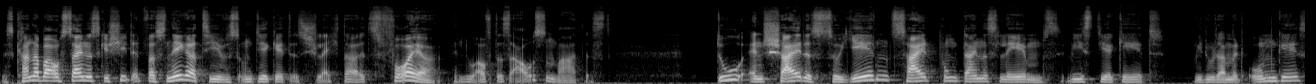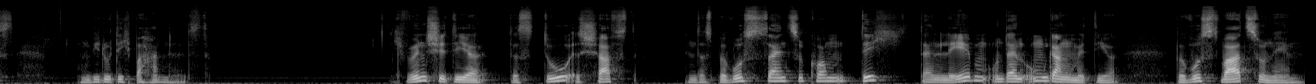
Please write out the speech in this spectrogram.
Es kann aber auch sein, es geschieht etwas Negatives und dir geht es schlechter als vorher, wenn du auf das Außen wartest. Du entscheidest zu jedem Zeitpunkt deines Lebens, wie es dir geht, wie du damit umgehst und wie du dich behandelst. Ich wünsche dir, dass du es schaffst, in das Bewusstsein zu kommen, dich, dein Leben und deinen Umgang mit dir bewusst wahrzunehmen.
